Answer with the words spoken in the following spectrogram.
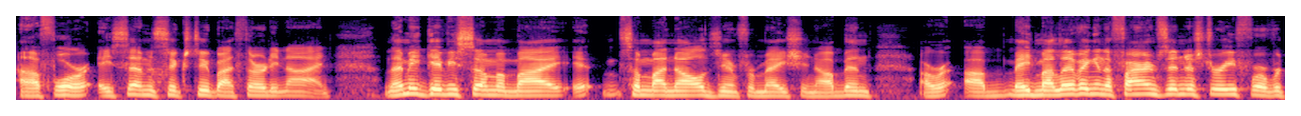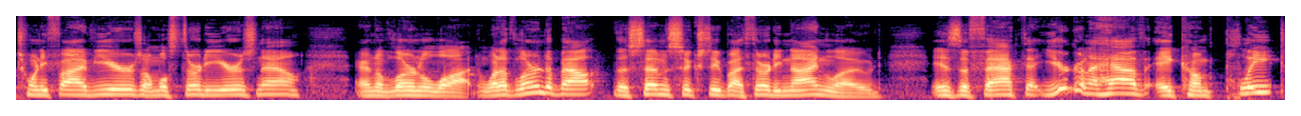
uh, for a 7.62 by 39, let me give you some of my some of my knowledge information. I've been I've made my living in the firearms industry for over 25 years, almost 30 years now, and I've learned a lot. And what I've learned about the 7.62 by 39 load is the fact that you're going to have a complete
